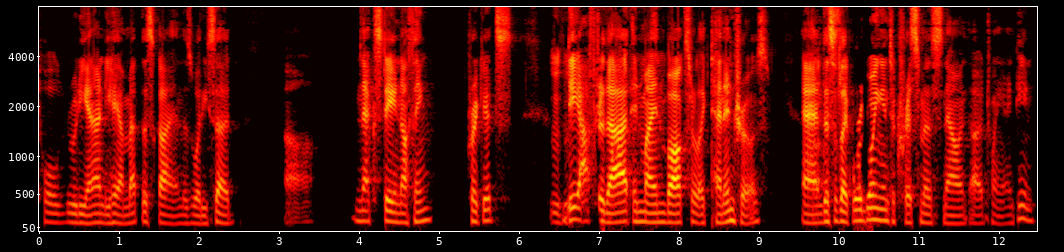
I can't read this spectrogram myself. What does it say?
told Rudy and Andy, hey, I met this guy, and this is what he said. Uh, next day, nothing, crickets. Mm-hmm. Day after that, in my inbox are like 10 intros. And this is like, we're going into Christmas now in uh, 2019.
